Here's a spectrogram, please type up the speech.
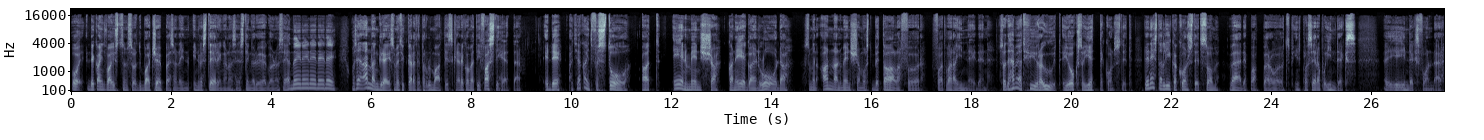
Och det kan inte vara just som så att du bara köper sådana in- investeringar och sen stänger du ögonen och säger nej, nej, nej, nej, nej. Och sen en annan grej som jag tycker att är problematisk när det kommer till fastigheter är det att jag kan inte förstå att en människa kan äga en låda som en annan människa måste betala för för att vara inne i den. Så det här med att hyra ut är ju också jättekonstigt. Det är nästan lika konstigt som värdepapper och att placera på index i indexfonder.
